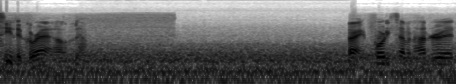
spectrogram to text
See the ground. All right, 4,700.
